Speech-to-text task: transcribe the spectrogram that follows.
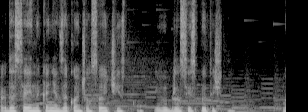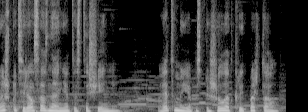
когда Сей наконец закончил свою чистку и выбрался из пыточной, Мэш потерял сознание от истощения, поэтому я поспешил открыть портал –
